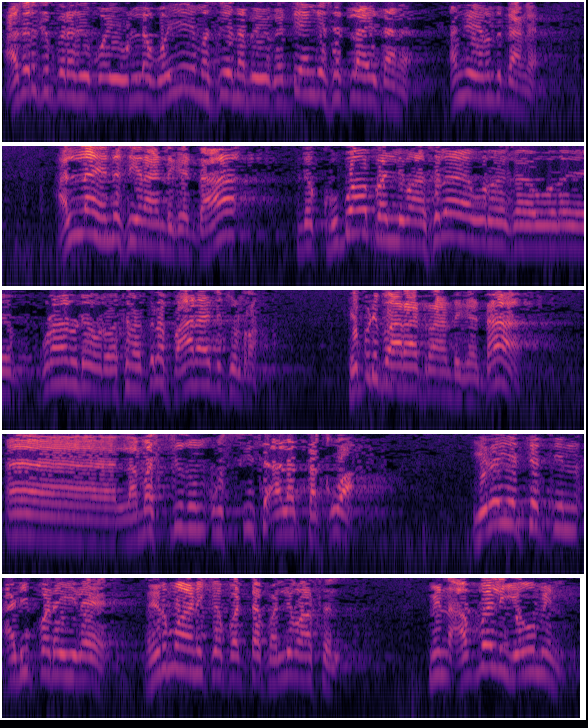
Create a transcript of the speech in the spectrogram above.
அதற்கு பிறகு போய் உள்ள போய் மஸ்ஜித் நபியை கட்டி அங்க செட்டில் ஆயிட்டாங்க. அங்க இருந்துட்டாங்க அல்லாஹ் என்ன செய்யறான்னு கேட்டா இந்த குபா பள்ளிவாசல ஒரு ஒரு குரானுடைய ஒரு வசனத்துல பாராட்டி சொல்றான். எப்படி பாராட்டுறான்னு கேட்டா லமஸ்ஜிதும் உஸ்ஸிஸ் அல தக்வா. இரையச்சத்தின் அடிப்படையிலே நிர்மாணிக்கப்பட்ட பள்ளிவாசல். மின் அவ்வளி யோமின்.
